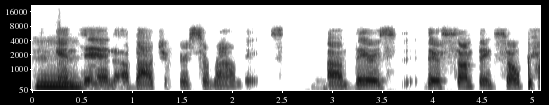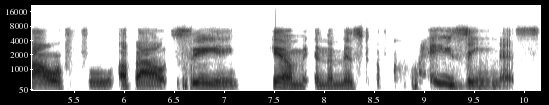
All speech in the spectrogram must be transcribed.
hmm. and then about your surroundings. Um, there's there's something so powerful about seeing him in the midst of craziness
